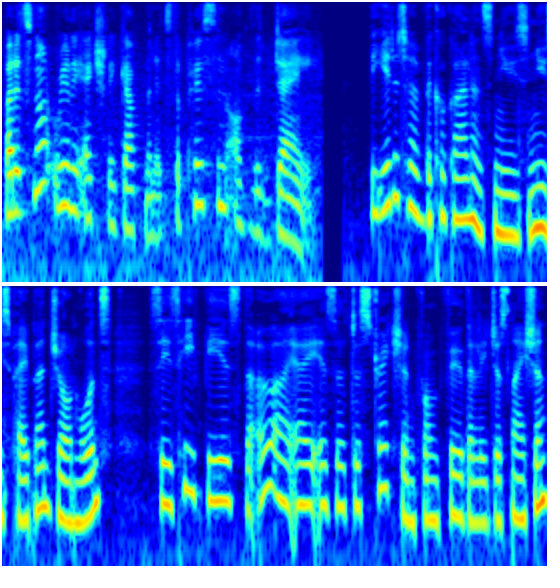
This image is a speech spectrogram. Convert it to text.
But it's not really actually government, it's the person of the day. The editor of the Cook Islands News newspaper, John Woods, says he fears the OIA is a distraction from further legislation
